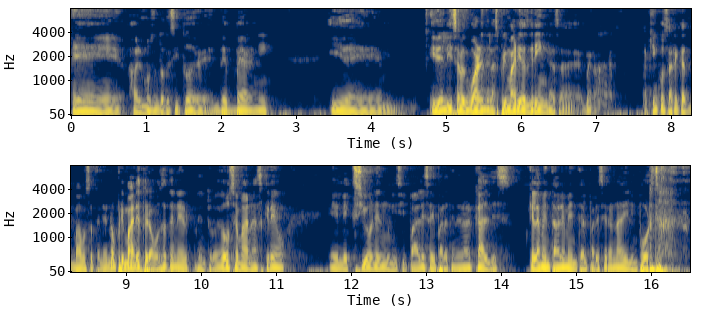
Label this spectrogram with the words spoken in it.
eh, hablemos un toquecito de, de, Bernie y de, y de Elizabeth Warren, de las primarias gringas. Eh, bueno, aquí en Costa Rica vamos a tener, no primarias, pero vamos a tener dentro de dos semanas, creo, elecciones municipales ahí para tener alcaldes, que lamentablemente al parecer a nadie le importa.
